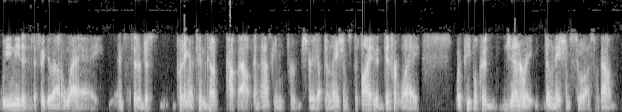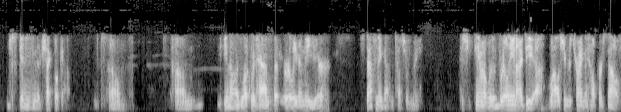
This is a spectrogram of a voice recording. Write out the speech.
we needed to figure out a way instead of just putting our tin cup, cup out and asking for straight up donations to find a different way where people could generate donations to us without just getting their checkbook out. So, um, you know, as luck would have it, earlier in the year, Stephanie got in touch with me because she came up with a brilliant idea while she was trying to help herself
